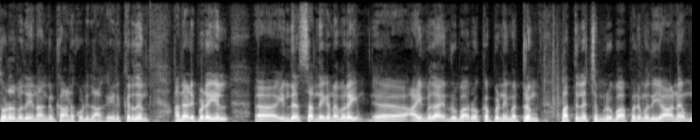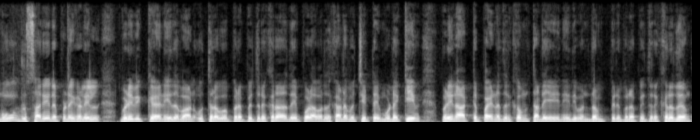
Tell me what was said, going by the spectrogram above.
தொடர்வதை நாங்கள் காணக்கூடியதாக இருக்கிறது. அந்த அடிப்படையில் இந்த சந்தேக நபரை ஐம்பதாயிரம் ரூபாய் ரொக்கப்பணி மற்றும் பத்து லட்சம் ரூபாய் பெறுமதியான மூன்று சரீரப்பிணைகளில் விடுவிக்க நீதவான் உத்தரவு பிறப்பித்திருக்கிறார். அதேபோல் அவரது கடவுச்சீட்டை முடக்கி வெளிநாட்டு பயணத்திற்கும் தடை நீதிமன்றம் பிற- பிறப்பித்திருக்கிறது.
